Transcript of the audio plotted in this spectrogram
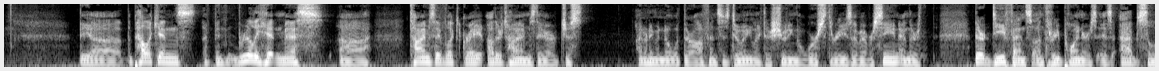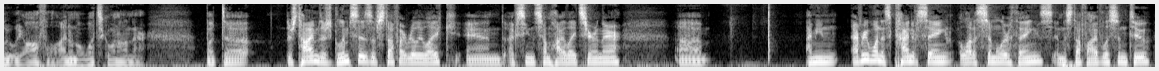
the uh, the Pelicans have been really hit and miss. Uh, times they've looked great. Other times they are just I don't even know what their offense is doing. Like they're shooting the worst threes I've ever seen, and their their defense on three pointers is absolutely awful. I don't know what's going on there, but. Uh, there's times, there's glimpses of stuff I really like, and I've seen some highlights here and there. Um, I mean, everyone is kind of saying a lot of similar things in the stuff I've listened to.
